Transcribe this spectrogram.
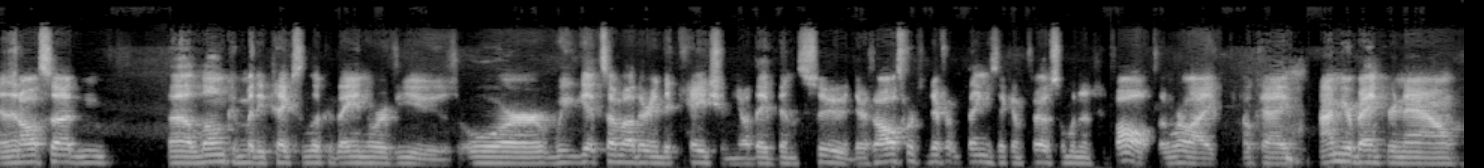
and then all of a sudden, a loan committee takes a look at the annual reviews, or we get some other indication. You know, they've been sued. There's all sorts of different things that can throw someone into default, and we're like, okay, I'm your banker now.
